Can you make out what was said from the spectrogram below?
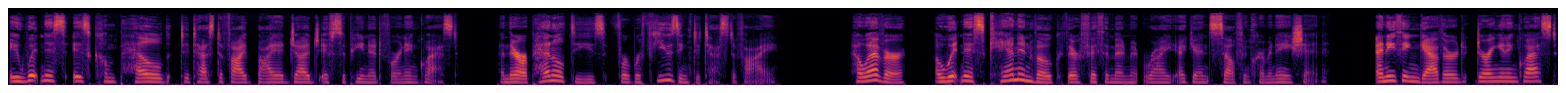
a witness is compelled to testify by a judge if subpoenaed for an inquest, and there are penalties for refusing to testify. However, a witness can invoke their Fifth Amendment right against self incrimination. Anything gathered during an inquest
